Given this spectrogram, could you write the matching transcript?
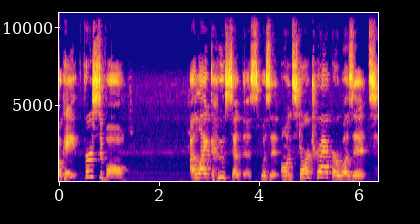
okay. First of all, I like who said this. Was it on Star Trek or was it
